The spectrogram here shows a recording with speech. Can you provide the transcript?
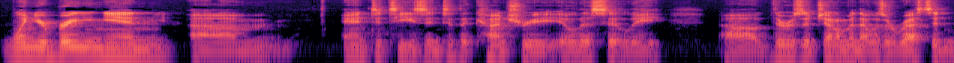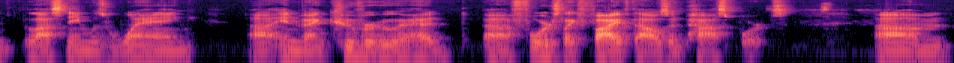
when you're bringing in um, entities into the country illicitly, uh, there was a gentleman that was arrested. Last name was Wang uh, in Vancouver, who had uh, forged like five thousand passports. Um,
